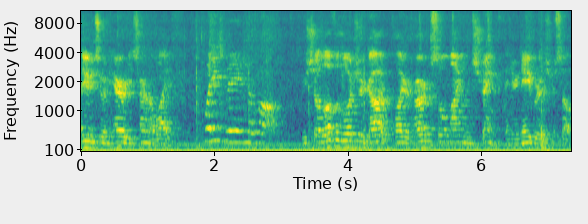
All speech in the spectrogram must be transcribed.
do to inherit eternal life? What is written in the law? You shall love the Lord your God with all your heart, soul, mind, and strength, and your neighbor as yourself.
